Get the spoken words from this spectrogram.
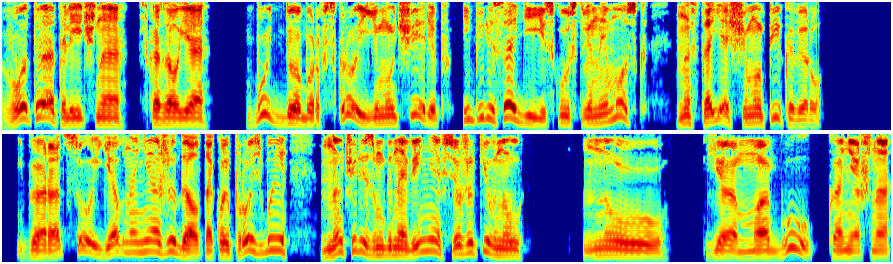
«Вот и отлично», — сказал я. «Будь добр, вскрой ему череп и пересади искусственный мозг настоящему пиковеру». Горацио явно не ожидал такой просьбы, но через мгновение все же кивнул. «Ну, я могу, конечно.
